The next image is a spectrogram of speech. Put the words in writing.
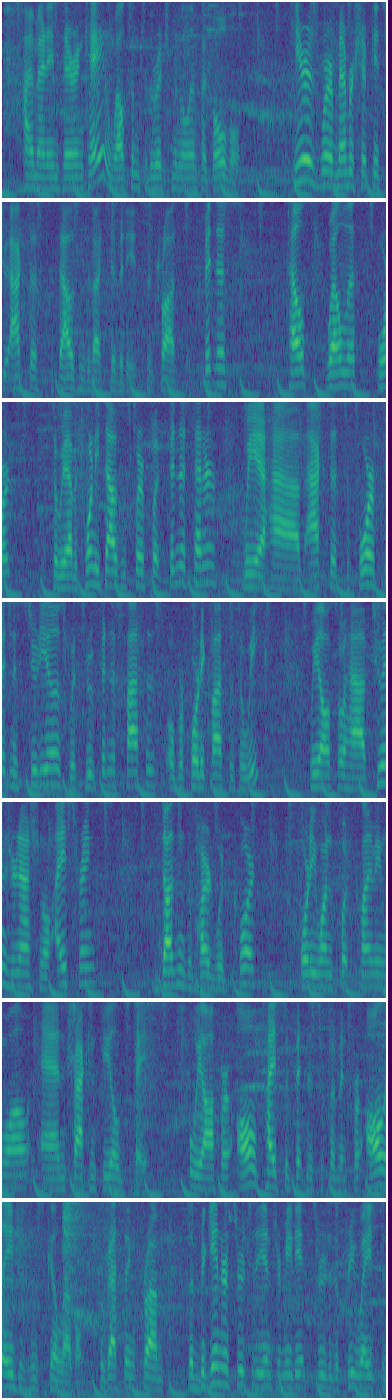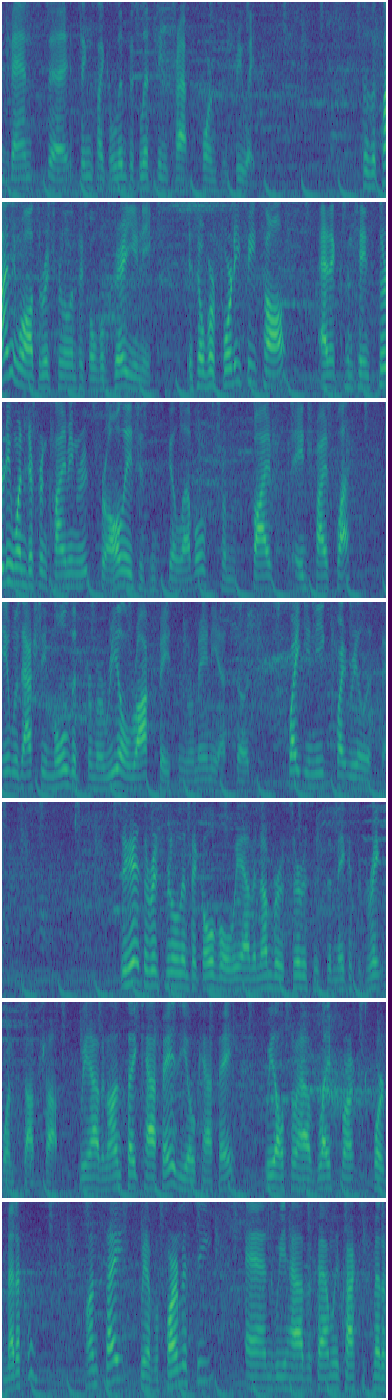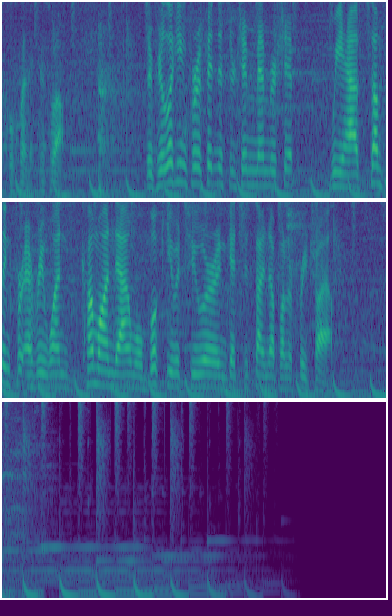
Hi, my name is Aaron Kay and welcome to the Richmond Olympic Oval. Here is where membership gets you access to thousands of activities across fitness, health, wellness, sports. So we have a 20,000 square foot fitness center. We have access to four fitness studios with group fitness classes, over 40 classes a week. We also have two international ice rinks, dozens of hardwood courts, 41 foot climbing wall, and track and field space. We offer all types of fitness equipment for all ages and skill levels, progressing from the beginner through to the intermediate, through to the free weights, advanced uh, things like Olympic lifting platforms and free weights. So the climbing wall at the Richmond Olympic Oval is very unique. It's over 40 feet tall and it contains 31 different climbing routes for all ages and skill levels from five, age five plus. It was actually molded from a real rock face in Romania, so it's quite unique, quite realistic. So here at the Richmond Olympic Oval, we have a number of services that make us a great one-stop shop. We have an on-site cafe, the O Cafe. We also have LifeMark Sport Medical on site. We have a pharmacy and we have a family practice medical clinic as well. So if you're looking for a fitness or gym membership, we have something for everyone. Come on down, we'll book you a tour and get you signed up on a free trial.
